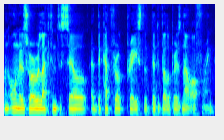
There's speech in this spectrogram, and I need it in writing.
on owners who are reluctant to sell at the cutthroat price that the developer is now offering.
